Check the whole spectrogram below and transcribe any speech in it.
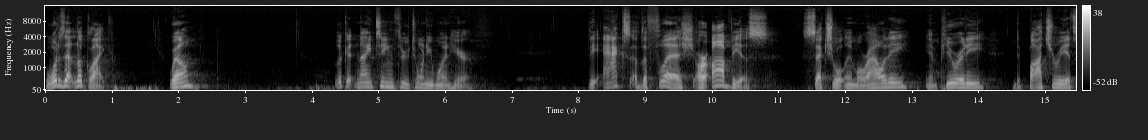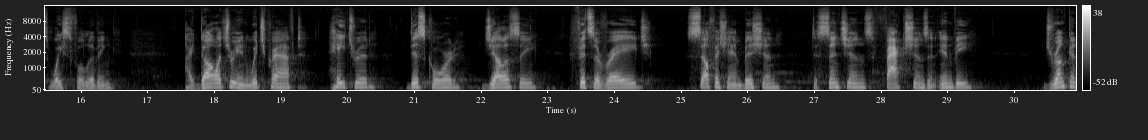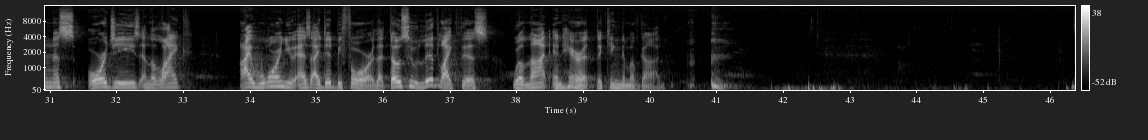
What does that look like? Well, look at 19 through 21 here. The acts of the flesh are obvious sexual immorality, impurity, debauchery, it's wasteful living idolatry and witchcraft, hatred, discord, jealousy, fits of rage, selfish ambition, dissensions, factions, and envy, drunkenness, orgies, and the like. I warn you, as I did before, that those who live like this will not inherit the kingdom of God.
